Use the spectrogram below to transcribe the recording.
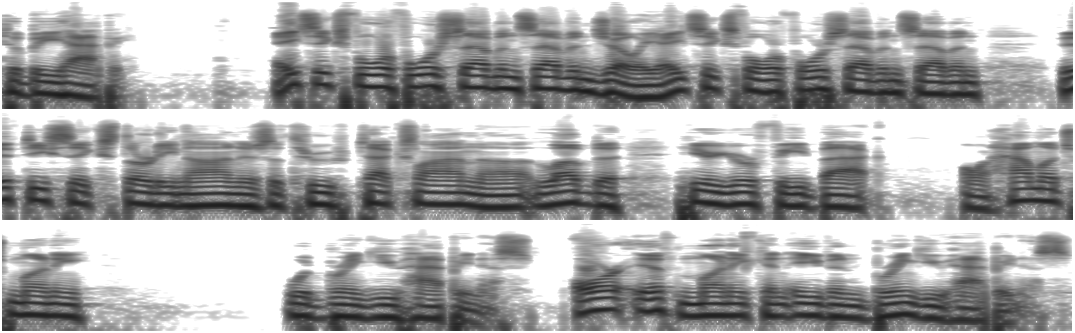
to be happy? 864 Joey. 864 477 5639 is the through text line. Uh, love to hear your feedback on how much money would bring you happiness or if money can even bring you happiness.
